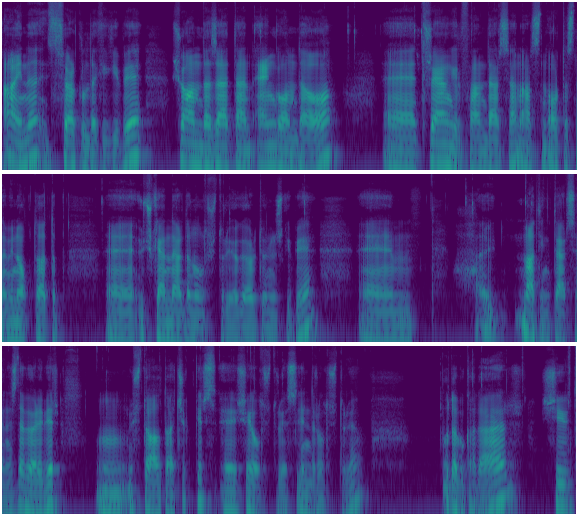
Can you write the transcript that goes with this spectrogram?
aynı circle'daki gibi. Şu anda zaten Engon'da o. E, triangle falan dersen aslında ortasına bir nokta atıp e, üçgenlerden oluşturuyor gördüğünüz gibi. E, nothing derseniz de böyle bir üstü altı açık bir e, şey oluşturuyor, silindir oluşturuyor. Bu da bu kadar. Shift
